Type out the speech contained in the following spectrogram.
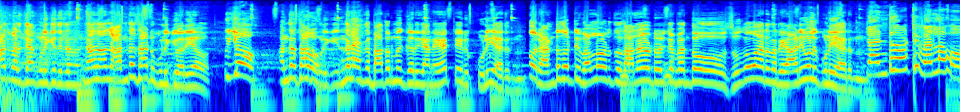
അത് പറഞ്ഞ ഞാൻ കുളിക്കത്തില്ലെന്ന്. ഞാൻ നല്ല അന്തസ്സായിട്ട് കുളിക്കും അറിയോ അയ്യോ. അന്തസ്സായിട്ട് കുളിക്കും. ഇന്നലെ ഞാൻ ബാത്റൂമിൽ കയറി ഞാൻ ഏറ്റവും ഒരു കുളിയായിരുന്നു. ഓ, രണ്ട് തൊട്ടി വെള്ളം എടുത്ത് തലയോട്ട് ഒഴിച്ചപ്പോ എന്തോ സുഖമായിരുന്നു അറിയോ അടിപൊളി കുളിയായിരുന്നു. രണ്ടു തൊട്ടി വെള്ളവോ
